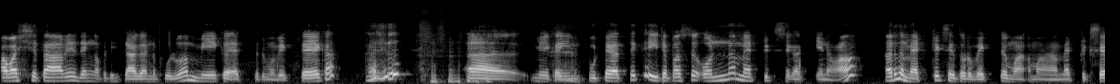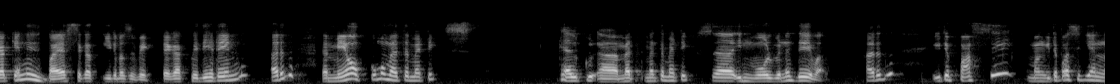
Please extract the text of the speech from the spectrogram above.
අවශ්‍යතාවය දැන් අපට හිතාගන්න පුළුවන්. මේක ඇත්තරම වෙක්ට එකක්. හරිද? මේක ඉන්පුට් ඇත් එක ඊට පස්ස ඔන්න මැට්‍රික්ස් එකක් එනවා හරිද මැට්‍රික් තොර වෙක්ට මැට්‍රික්ෂයක් කියන්නේ බයස් එකත් ඊට පස වෙක්ට එකක් විදිහට එන්නේ. හරිද මේ ඔක්කොම මැතමැටික්ස් කැල්කු මැතමැටික්ස් ඉන්වෝල් වෙන දේවල්. හරිද ඊට පස්සේ මං ඊට පස්ස කියන්න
